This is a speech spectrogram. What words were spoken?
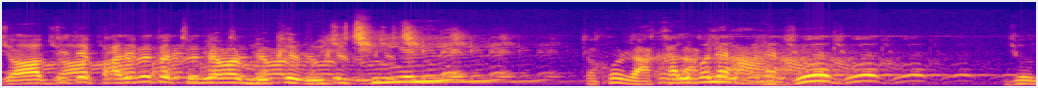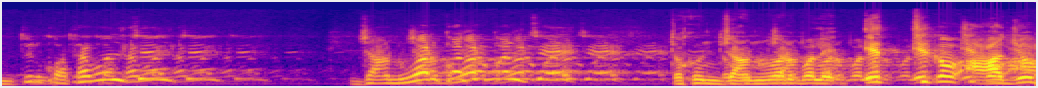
জবাব দিতে পারবে তো? তুমি আমার মুখে রুচি ছিনিয়ে নিলে? তখন রাখাল বলে আজব! জন্তুর কথা বলছে? জানোয়ার কথা বলছে। তখন জানোয়ার বলে এর থেকেও আজব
